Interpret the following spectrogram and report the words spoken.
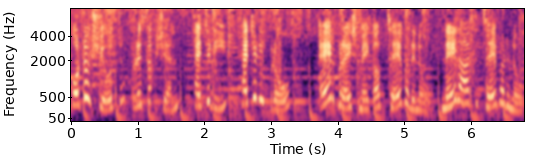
photoshoot reception HD HD pro air brush makeup చేయబడును. నెయిల్ ఆర్ట్ చేయబడును.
